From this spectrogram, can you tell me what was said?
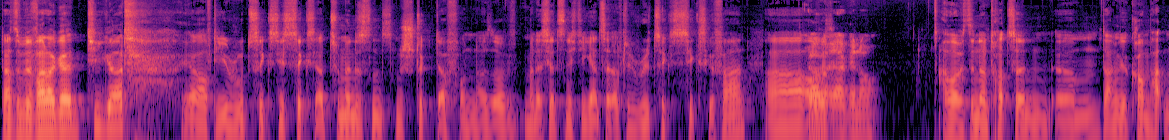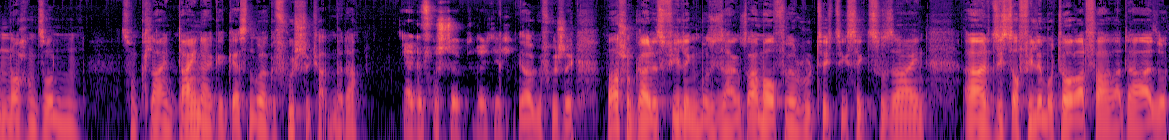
Dann sind wir weiter getigert. Ja, auf die Route 66, ja, zumindest ein Stück davon. Also, man ist jetzt nicht die ganze Zeit auf die Route 66 gefahren. äh, aber, ja, wir, ja, genau. aber wir sind dann trotzdem ähm, da angekommen, hatten noch so einen, so einen kleinen Diner gegessen oder gefrühstückt hatten wir da. Ja, gefrühstückt, richtig. Ja, gefrühstückt. War schon ein geiles Feeling, muss ich sagen. So einmal auf der Route 66 zu sein. Äh, du siehst auch viele Motorradfahrer da, also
